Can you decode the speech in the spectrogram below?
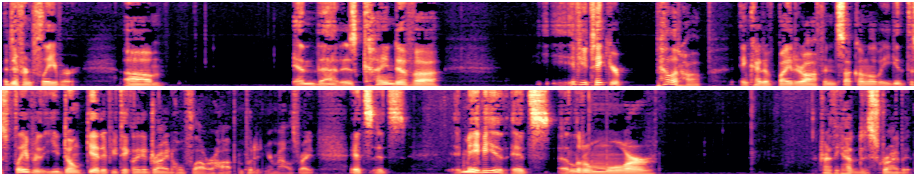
a different flavor. Um, and that is kind of uh if you take your pellet hop and kind of bite it off and suck on a little bit, you get this flavor that you don't get if you take like a dried whole flower hop and put it in your mouth, right? It's it's maybe it's a little more I'm trying to think how to describe it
